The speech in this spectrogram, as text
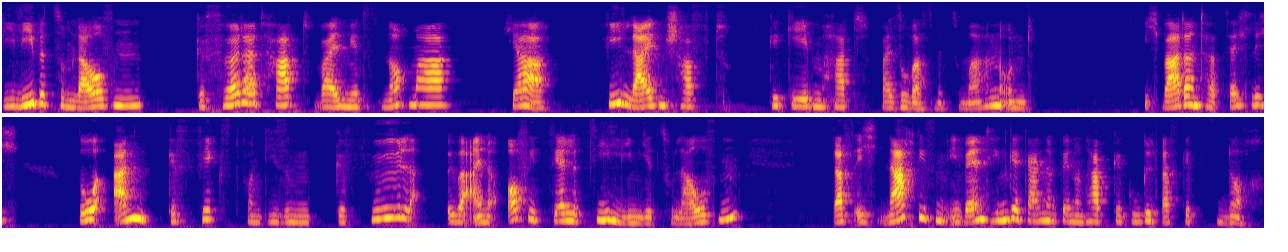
die Liebe zum Laufen gefördert hat, weil mir das nochmal, ja, viel Leidenschaft gegeben hat, bei sowas mitzumachen. Und ich war dann tatsächlich so angefixt von diesem Gefühl, über eine offizielle Ziellinie zu laufen, dass ich nach diesem Event hingegangen bin und habe gegoogelt, was gibt es noch.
